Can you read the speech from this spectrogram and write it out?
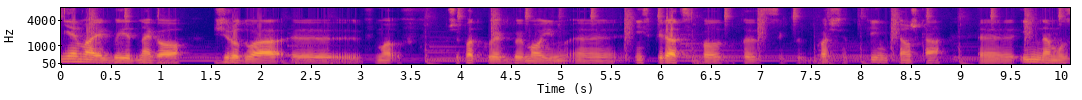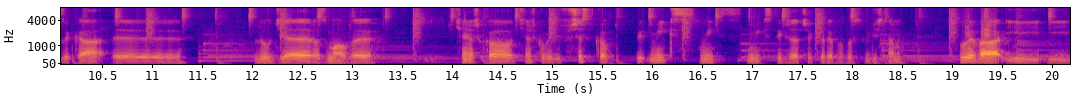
nie- ma jakby jednego źródła e, w, przypadku jakby moim e, inspiracji, bo to jest właśnie film, książka, inna muzyka, ludzie, rozmowy. Ciężko, ciężko powiedzieć wszystko, miks, miks, miks tych rzeczy, które po prostu gdzieś tam wpływa i, i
